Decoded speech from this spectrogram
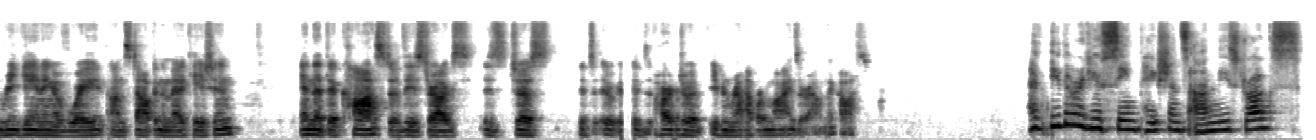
regaining of weight on stopping the medication and that the cost of these drugs is just it's, it's hard to even wrap our minds around the cost have either of you seen patients on these drugs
